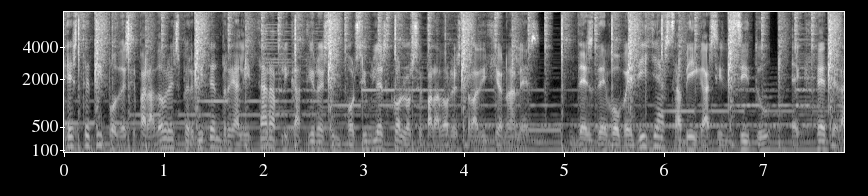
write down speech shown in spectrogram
Este tipo de separadores permiten realizar aplicaciones imposibles con los separadores tradicionales, desde bovedillas a vigas in situ, etc.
